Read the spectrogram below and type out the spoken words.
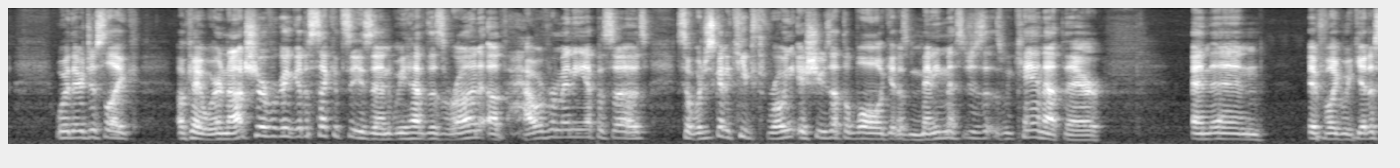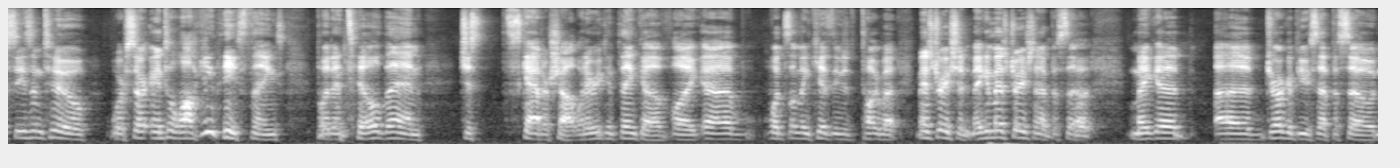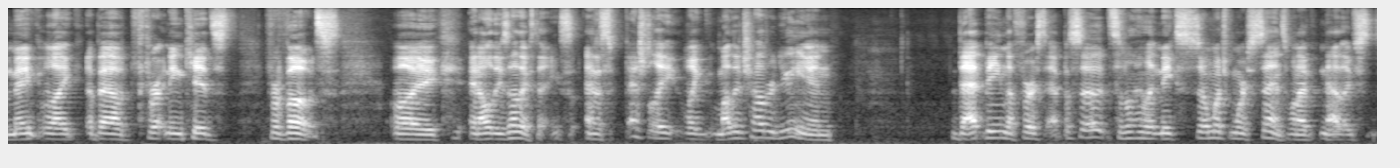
where they're just like, okay, we're not sure if we're going to get a second season. We have this run of however many episodes, so we're just going to keep throwing issues at the wall, get as many messages as we can out there, and then if like we get a season two, we're start interlocking these things. But until then, just scattershot, whatever you can think of. Like, uh, what's something kids need to talk about? Menstruation. Make a menstruation episode. Make a, a drug abuse episode. Make, like, about threatening kids for votes. Like, and all these other things. And especially, like, Mother Child Reunion, that being the first episode suddenly, like, makes so much more sense when I've, now that I've,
